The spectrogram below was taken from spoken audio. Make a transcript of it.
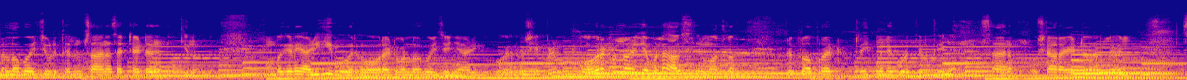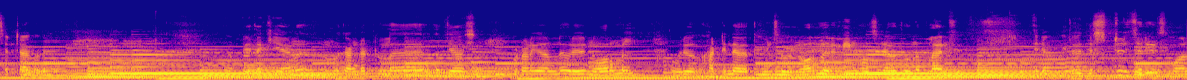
വെള്ളമൊക്കെ ഒഴിച്ച് കൊടുത്താലും സാധനം സെറ്റായിട്ട് നിൽക്കുന്നുണ്ട്. മുമ്പൊക്കെയാണെങ്കിൽ അഴുകി പോകുമായിരുന്നു ഓവറായിട്ട് വെള്ളമൊക്കെ ഒഴിച്ച് കഴിഞ്ഞാൽ അഴുകി പോകുമായിരുന്നു പക്ഷേ ഇപ്പോഴും ഓവറായിട്ട് വെള്ളം ഒഴിക്കാൻ പറ്റില്ല. ആവശ്യത്തിന് മാത്രം ഒരു പ്രോപ്പറായിട്ട് ട്രീറ്റ്മെന്റ് കൊടുത്തെടുത്ത് കഴിഞ്ഞാൽ സാധനം ഉഷാറായിട്ട് വേറെ ലെവലിൽ സെറ്റാക്കും അപ്പോൾ ഇതൊക്കെയാണ് നമ്മൾ കണ്ടിട്ടുള്ള അത്യാവശ്യം. ബൊട്ടാണിക്കാനുള്ള ഒരു നോർമൽ ഒരു ഹട്ടിന്റെ അകത്ത് മീൻസ് ഒരു നോർമൽ ഒരു ഗ്രീൻ ഹൗസിന്റെ അകത്ത് വന്ന പ്ലാന്റ്സ് ഇതിന് ഇത് ജസ്റ്റ് ഒരു ചെറിയൊരു സ്മോൾ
